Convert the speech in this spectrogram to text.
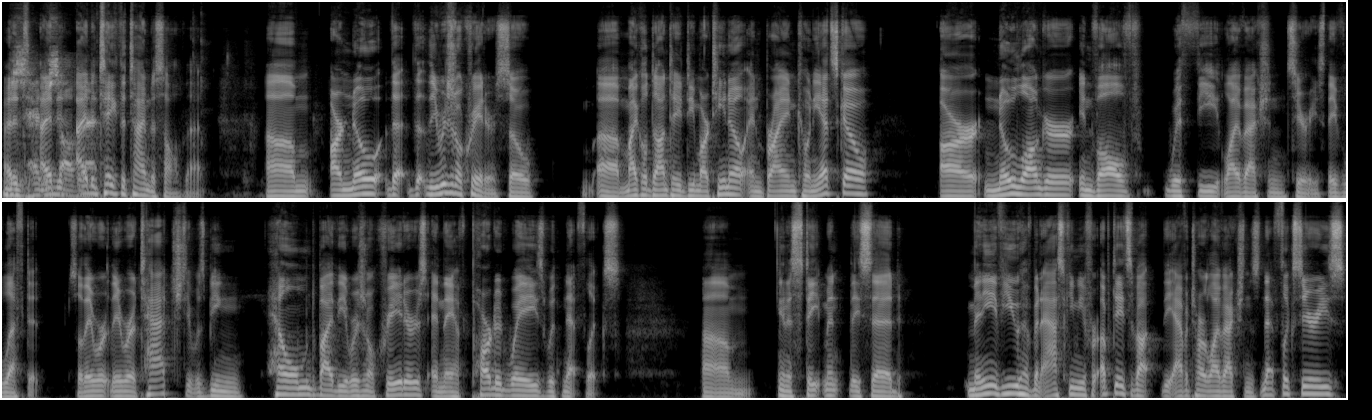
I had, had to I, had to, I had to take the time to solve that. Um, are no the, the the original creators, so uh, Michael Dante DiMartino and Brian Konietzko are no longer involved with the live action series. They've left it. So they were they were attached. It was being helmed by the original creators, and they have parted ways with Netflix. Um, in a statement, they said, "Many of you have been asking me for updates about the Avatar live actions Netflix series.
